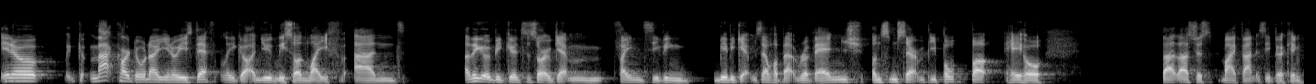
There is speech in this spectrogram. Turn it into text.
you know, Matt Cardona, you know, he's definitely got a new lease on life, and I think it would be good to sort of get him find even maybe get himself a bit of revenge on some certain people. But hey ho, that that's just my fantasy booking.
